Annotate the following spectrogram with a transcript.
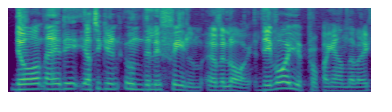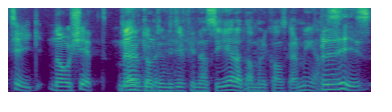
ja, nej, det, jag tycker det är en underlig film överlag. Det var ju propagandaverktyg, no shit. Men... Klart, den blir finansierad av amerikanska armén. precis.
